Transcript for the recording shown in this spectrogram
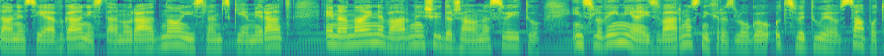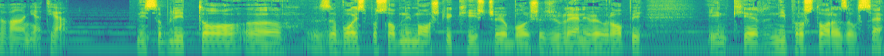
Danes je Afganistan uradno Islamski emirat, ena najnevarnejših držav na svetu in Slovenija iz varnostnih razlogov odsvetuje vsa potovanja tja. Niso bili to uh, za boj sposobni moški, ki iščejo boljše življenje v Evropi in kjer ni prostora za vse.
